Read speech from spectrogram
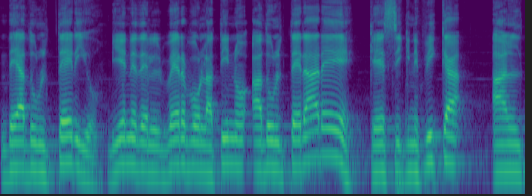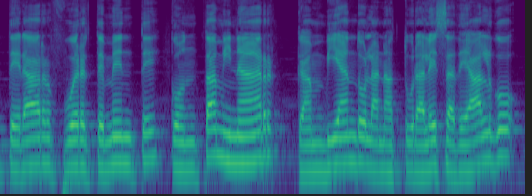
de adulterio. Viene del verbo latino adulterare, que significa alterar fuertemente, contaminar, cambiando la naturaleza de algo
